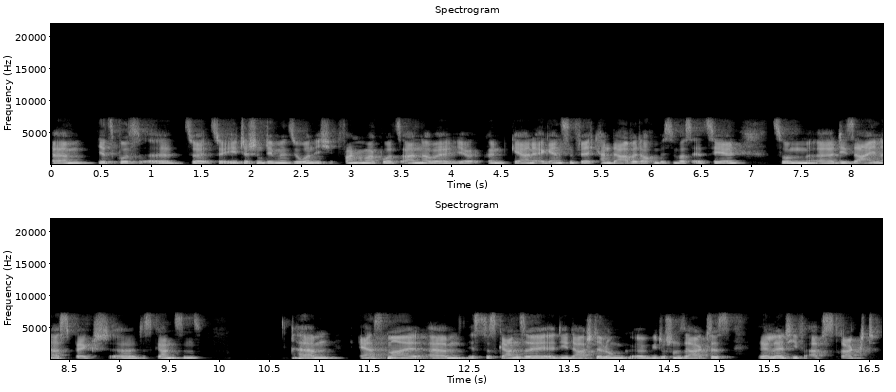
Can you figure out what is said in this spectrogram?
Ähm, jetzt kurz äh, zur, zur ethischen Dimension. Ich fange mal kurz an, aber ihr könnt gerne ergänzen. Vielleicht kann David auch ein bisschen was erzählen zum äh, Design-Aspekt äh, des Ganzen. Ähm, erstmal ähm, ist das Ganze, die Darstellung, äh, wie du schon sagtest, relativ abstrakt.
